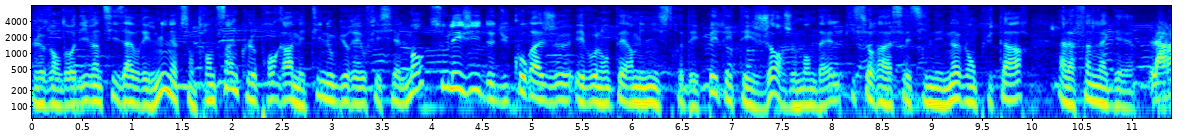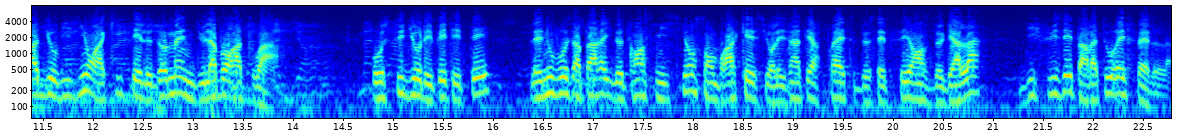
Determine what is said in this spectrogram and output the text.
Le vendredi 26 avril 1935, le programme est inauguré officiellement sous l'égide du courageux et volontaire ministre des PTT Georges Mandel qui sera assassiné neuf ans plus tard à la fin de la guerre. la radiovision a quitté le domaine du laboratoire. Au studio des PTT, les nouveaux appareils de transmission sont braqués sur les interprètes de cette séance de gala diffusée par la Tour Eiffel.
